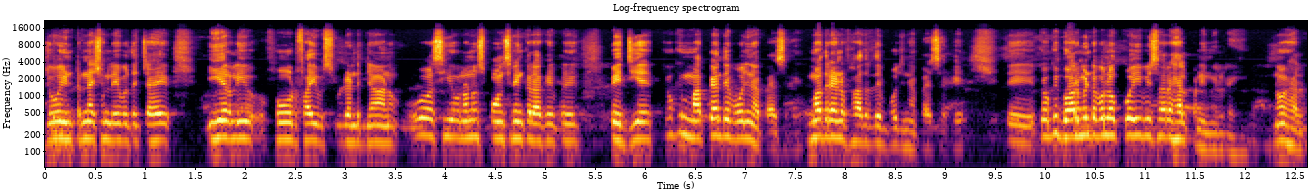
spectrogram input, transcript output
ਜੋ ਇੰਟਰਨੈਸ਼ਨਲ ਲੈਵਲ ਤੇ ਚਾਹੇ ਈਅਰਲੀ 4 5 ਸਟੂਡੈਂਟ ਜਾਣ, ਉਹ ਅਸੀਂ ਉਹਨਾਂ ਨੂੰ ਸਪਾਂਸਰਿੰਗ ਕਰਾ ਕੇ ਭੇ- ਭੇਜੀਏ, ਕਿਉਂਕਿ ਮਾਪਿਆਂ ਤੇ ਬੋਝ ਨਾ ਪੈ ਸਕੇ ਮਦਰ ਐਂਡ ਫਾਦਰ ਤੇ ਬੋਝ ਨਾ ਪੈ ਸਕੇ। ਤੇ ਕਿਉਂਕਿ ਗਵਰਨਮੈਂਟ ਵੱਲੋਂ ਕੋਈ ਵੀ ਸਰ ਹੈਲਪ ਨਹੀਂ ਮਿਲ ਰਹੀ ਨੋ ਹੈਲਪ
